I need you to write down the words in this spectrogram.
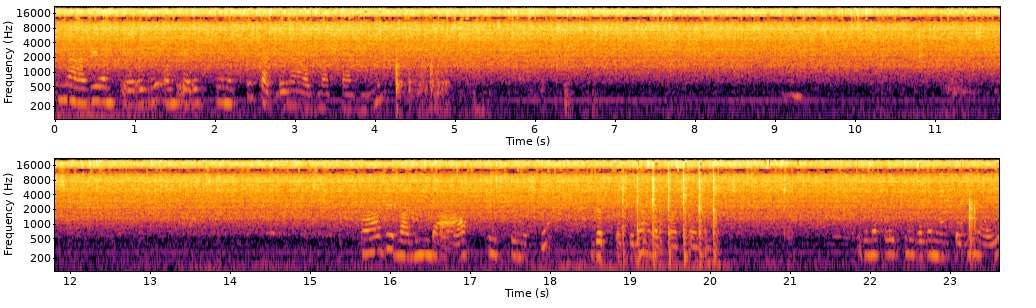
ಇನ್ನು ಹಾಗೆ ಒಂದು ಎರಡು ಒಂದು ಎರಡು ಸ್ಪೂನಷ್ಟು ಕಡಲೆನ ಆ್ಯಡ್ ಮಾಡ್ತಾ ಇದ್ದೀನಿ ಹಾಗೆ ಒಂದು ಹಾಫ್ ಟೀ ಸ್ಪೂನಷ್ಟು ಗಸಗಸೆನ ಆ್ಯಡ್ ಮಾಡ್ತಾ ಇದ್ದೀನಿ ಇದನ್ನ ಪೂರ್ತಿ ಇವಾಗ ನೀಟಾಗಿ ನಾವು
